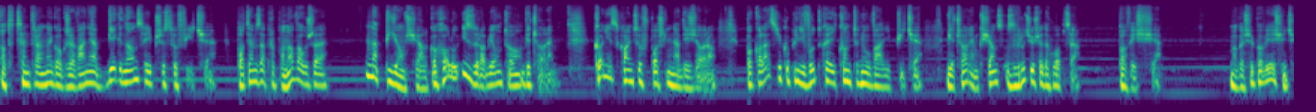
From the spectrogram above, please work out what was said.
od centralnego ogrzewania biegnącej przy suficie. Potem zaproponował, że napiją się alkoholu i zrobią to wieczorem. Koniec końców poszli nad jezioro. Po kolacji kupili wódkę i kontynuowali picie. Wieczorem ksiądz zwrócił się do chłopca. Powieś się. Mogę się powiesić,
